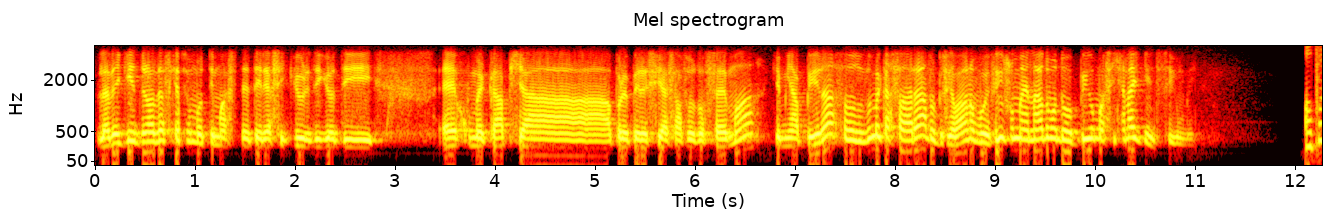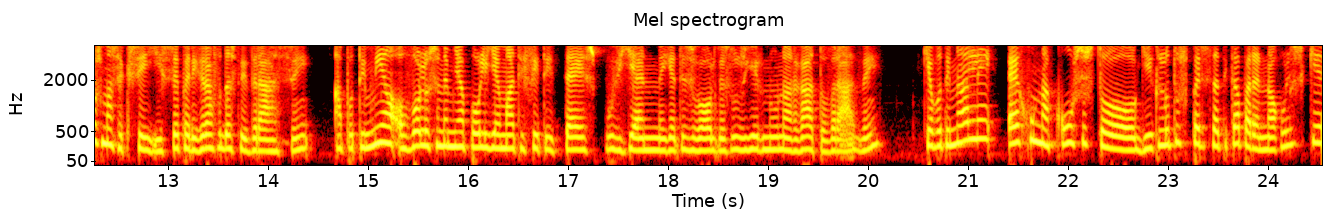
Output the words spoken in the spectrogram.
Δηλαδή, εκείνη την ώρα δεν σκέφτομαι ότι είμαστε εταιρεία security και ότι έχουμε κάποια προπηρεσία σε αυτό το θέμα και μια πείρα. Θα το δούμε καθαρά άνθρωποι να βοηθήσουμε ένα άτομο το οποίο μας έχει ανάγκη εκείνη τη στιγμή. Όπως μας εξήγησε, περιγράφοντας τη δράση, από τη μία ο Βόλος είναι μια πόλη γεμάτη φοιτητές που βγαίνουν για τις βόλτες τους, γυρνούν αργά το βράδυ. Και από την άλλη έχουν ακούσει στο κύκλο τους περιστατικά παρενόχλησης και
